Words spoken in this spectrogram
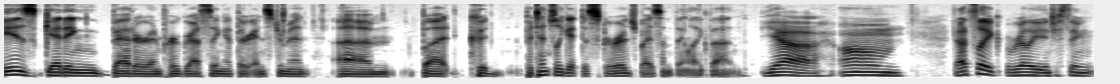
is getting better and progressing at their instrument, um, but could potentially get discouraged by something like that. yeah um that's like a really interesting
